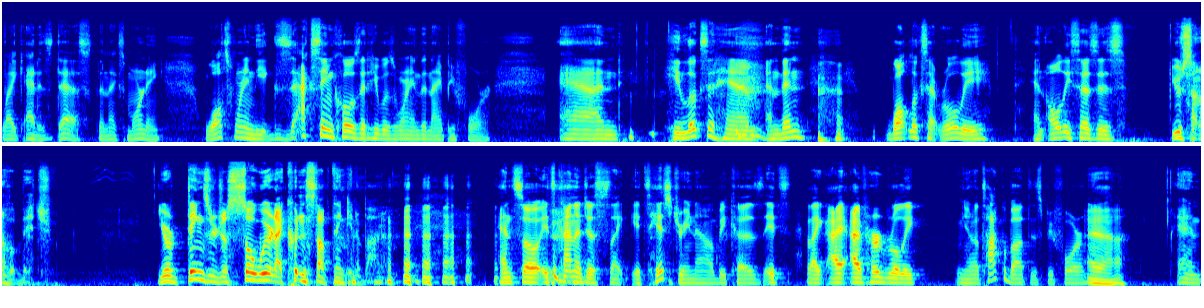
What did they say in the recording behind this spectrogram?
like at his desk the next morning. Walt's wearing the exact same clothes that he was wearing the night before, and he looks at him, and then Walt looks at Rolly, and all he says is, "You son of a bitch." Your things are just so weird. I couldn't stop thinking about them. and so it's kind of just like it's history now because it's like I, I've heard Rolly, you know, talk about this before Yeah. and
